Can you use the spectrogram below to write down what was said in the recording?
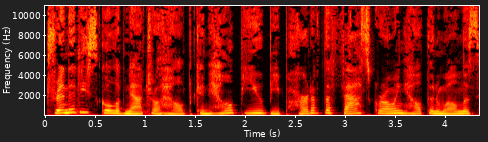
Trinity School of Natural Health can help you be part of the fast growing health and wellness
